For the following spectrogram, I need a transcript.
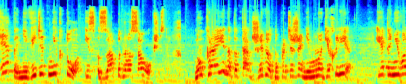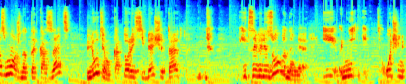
это не видит никто из западного сообщества. Но Украина-то так живет на протяжении многих лет. И это невозможно доказать людям, которые себя считают и цивилизованными, и не, очень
